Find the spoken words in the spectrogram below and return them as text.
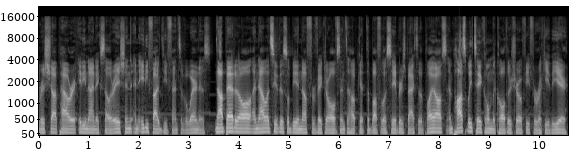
wrist shot shot power, 89 acceleration, and 85 defensive awareness. Not bad at all, and now let's see if this will be enough for Victor Olofsson to help get the Buffalo Sabres back to the playoffs and possibly take home the Calder Trophy for Rookie of the Year.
